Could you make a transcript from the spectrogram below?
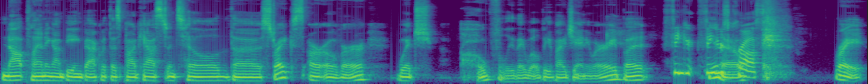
not planning on being back with this podcast until the strikes are over, which hopefully they will be by January, but Finger, fingers you know, crossed. right.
